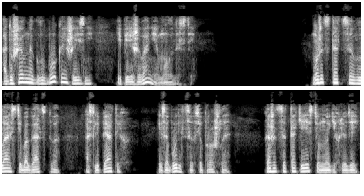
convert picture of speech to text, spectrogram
а душевно глубокой жизни и переживания молодости. Может статься власть и богатство, ослепят их, и забудется все прошлое. Кажется, так и есть у многих людей.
